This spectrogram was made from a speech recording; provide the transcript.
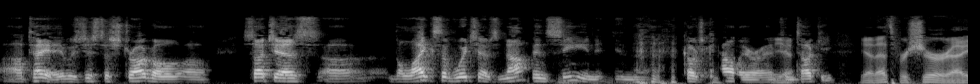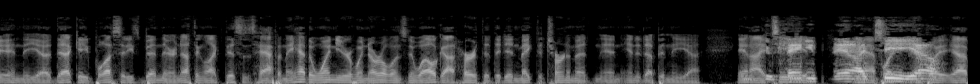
I'll tell you, it was just a struggle, uh, such as uh, the likes of which has not been seen in the Coach Cal era in yeah. Kentucky. Yeah, that's for sure. Uh, in the uh, decade plus that he's been there, nothing like this has happened. They had the one year when Nerlens Noel got hurt that they didn't make the tournament and, and ended up in the uh, NIT. Duquesne, and, NIT, played, yeah. Yeah,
